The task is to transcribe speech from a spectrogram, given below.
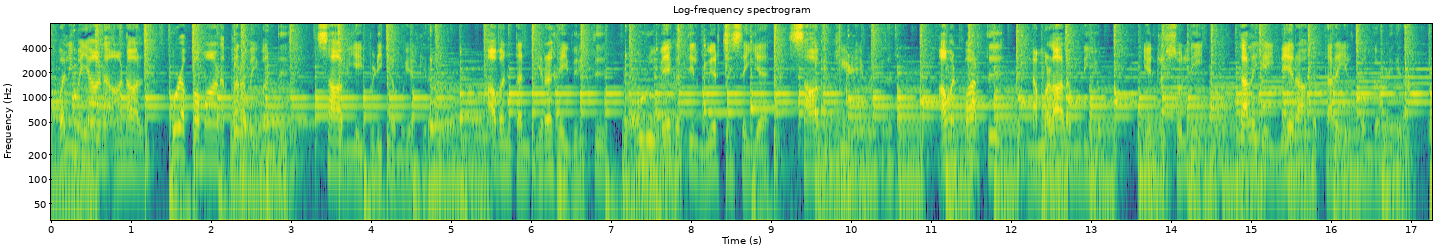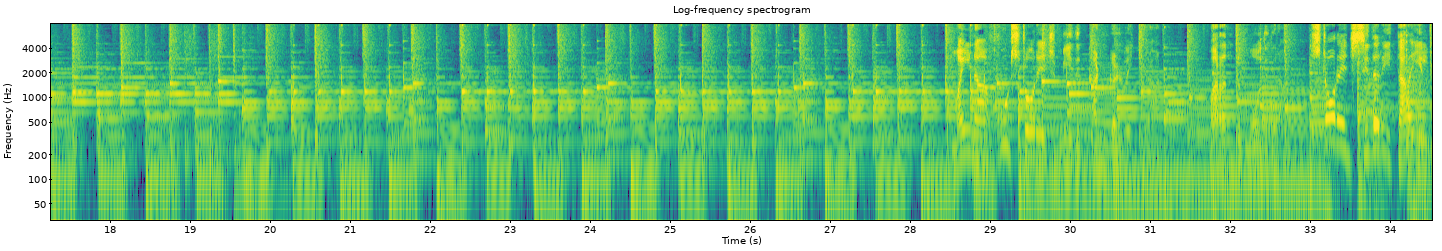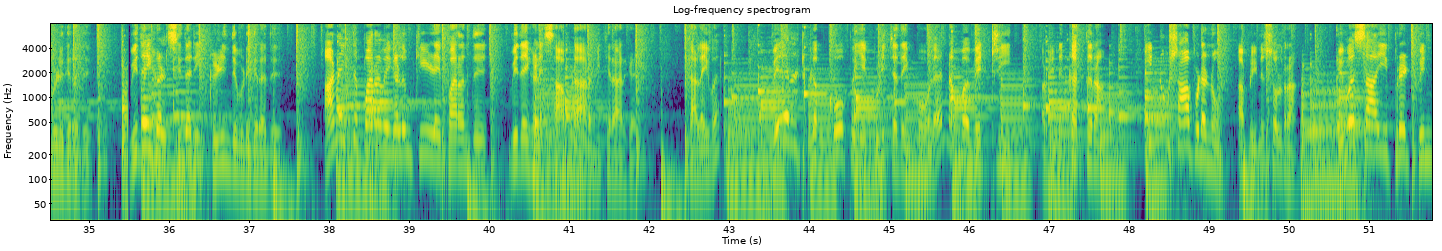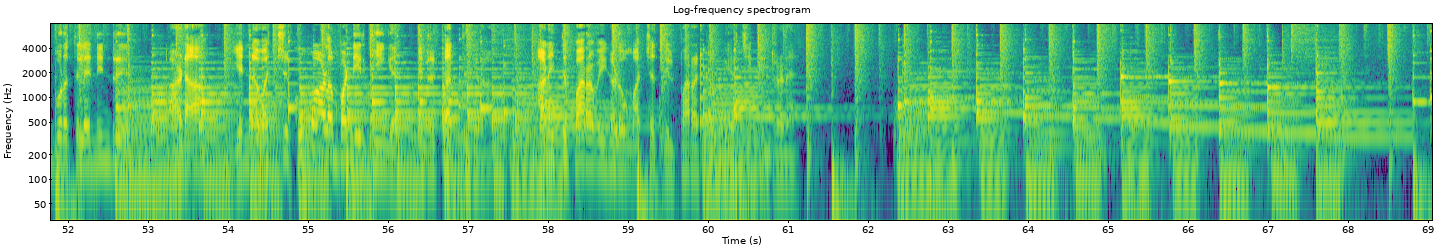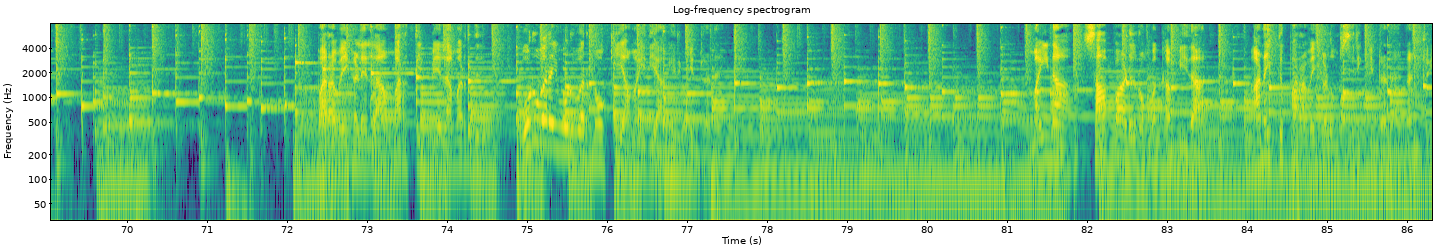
வலிமையான ஆனால் குழப்பமான பறவை வந்து சாவியை பிடிக்க முயல்கிறான். அவன் தன் இறகை விரித்து முழு வேகத்தில் முயற்சி செய்ய சாவி கீழே விழுகிறது. அவன் பார்த்து நம்மளால முடியும் என்று சொல்லி தலையை நேராக தரையில் தொங்க விடுகிறான். மைனா ஃபுட் ஸ்டோரேஜ் மீது கண்கள் வைக்கிறான். பறந்து மோதுகிறான். ஸ்டோரேஜ் சிதறி தரையில் விழுகிறது. விதைகள் சிதறி கிழிந்து விடுகிறது. அனைத்து பறவைகளும் கீழே பறந்து விதைகளை சாப்பிட ஆரம்பிக்கிறார்கள். தலைவர் வேர்ல்ட் கப் கோப்பையை பிடிச்சதைப் போல நம்ம வெற்றி அப்படின்னு கத்துறான். இன்னும் சாப்பிடணும் அப்படின்னு சொல்றான். விவசாயி பிரெட் பின்புறத்துல நின்று அடா என்ன வச்சு கும்மாளம் பண்ணிருக்கீங்க என்று கத்துகிறான். அனைத்து பறவைகளும் அச்சத்தில் பறக்க முயற்சிக்கின்றன. பறவைகள் எல்லாம் மரத்தின் மேல் அமர்ந்து ஒருவரை ஒருவர் நோக்கி அமைதியாக இருக்கின்றன. மைனா சாப்பாடு ரொம்ப கம்மிதான். அனைத்து பறவைகளும் சிரிக்கின்றன. நன்றி.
